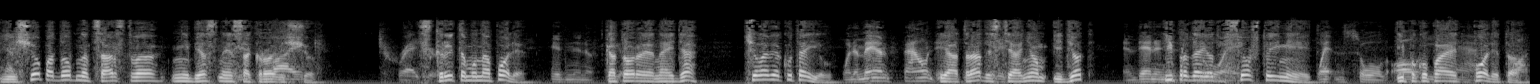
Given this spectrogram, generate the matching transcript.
Еще подобно царство небесное сокровищу, скрытому на поле, которое, найдя, человек утаил, и от радости о нем идет и продает все, что имеет, и покупает поле то.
